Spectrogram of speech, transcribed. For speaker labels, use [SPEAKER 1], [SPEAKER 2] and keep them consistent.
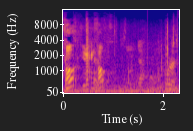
[SPEAKER 1] Four? You reckon four? Yeah. Four.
